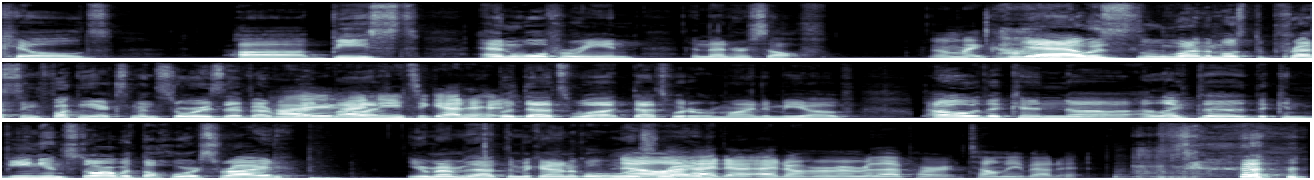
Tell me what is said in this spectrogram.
killed uh, Beast and Wolverine, and then herself. Oh my god. Yeah, it was one of the most depressing fucking X Men stories I've ever read I, in my life. I life. need to get it. But that's what that's what it reminded me of. Oh, the can uh, I like the the convenience store with the horse ride. You remember that the mechanical horse no, I, ride? I, I don't remember that part. Tell me about it.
